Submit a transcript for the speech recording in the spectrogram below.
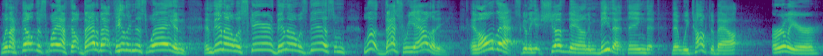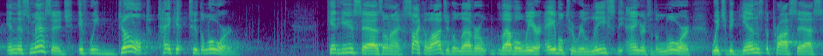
when I felt this way, I felt bad about feeling this way, and, and then I was scared, then I was this. And look, that's reality. And all that's going to get shoved down and be that thing that, that we talked about earlier in this message if we don't take it to the Lord. Kent Hughes says on a psychological level, level, we are able to release the anger to the Lord, which begins the process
